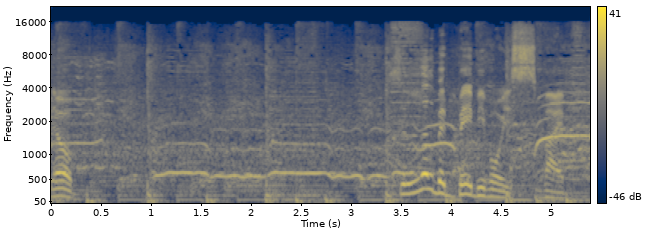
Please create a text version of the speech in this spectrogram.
Dope. It's a little bit baby voice vibe.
